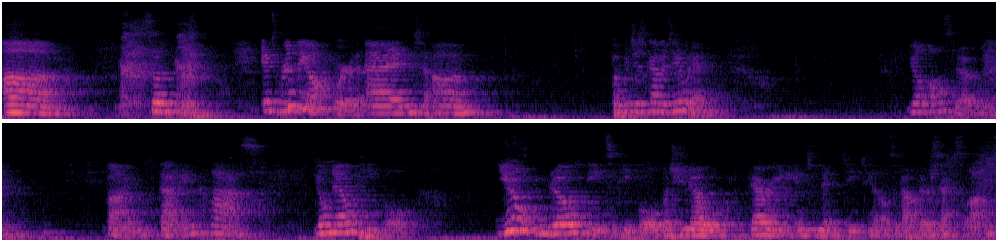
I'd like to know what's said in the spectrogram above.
Um, so it's really awkward, and um, but we just got to do it. You'll also find that in class, you'll know people. You don't know these people, but you know very intimate details about their sex lives.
